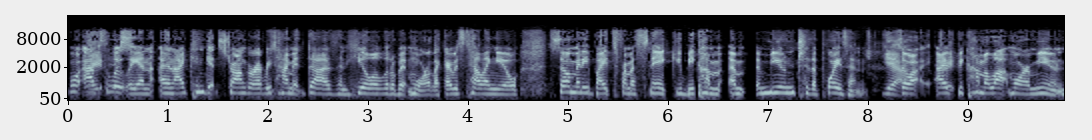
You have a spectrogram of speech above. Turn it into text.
Well, right? absolutely. And, and I can get stronger every time it does and heal a little bit more. Like I was telling you, so many bites from a snake, you become um, immune to the poison. yeah so I, I've right. become a lot more immune.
